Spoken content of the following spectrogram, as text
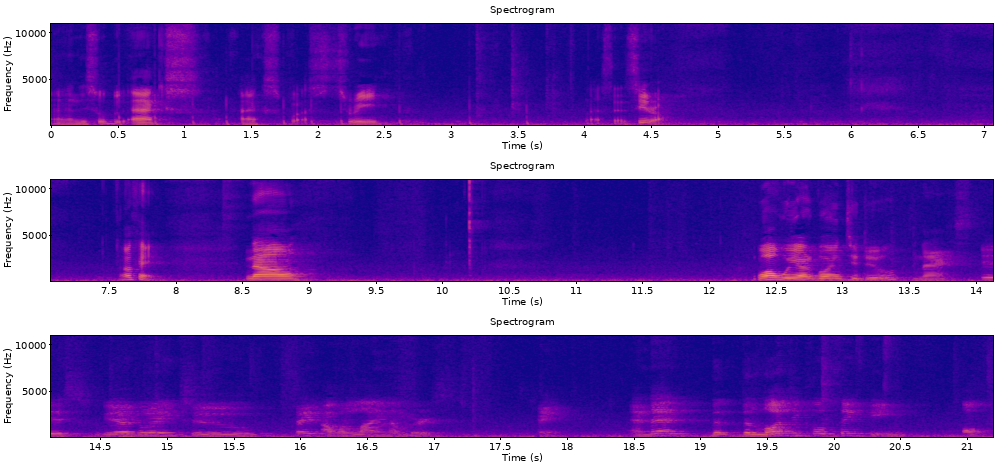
And this will be x, x plus 3 less than 0. Okay, now what we are going to do next is we are going to take our line numbers, okay? And then the, the logical thinking of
